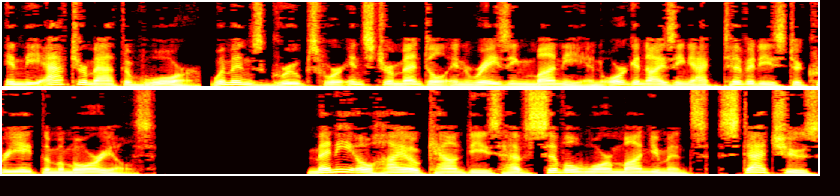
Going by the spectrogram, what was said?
In the aftermath of war, women's groups were instrumental in raising money and organizing activities to create the memorials. Many Ohio counties have Civil War monuments, statues,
